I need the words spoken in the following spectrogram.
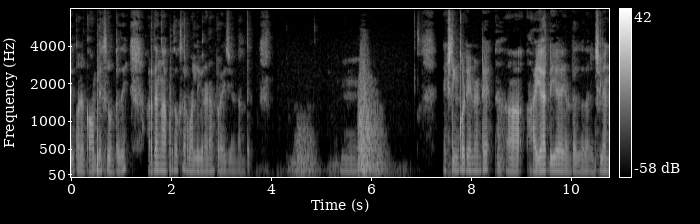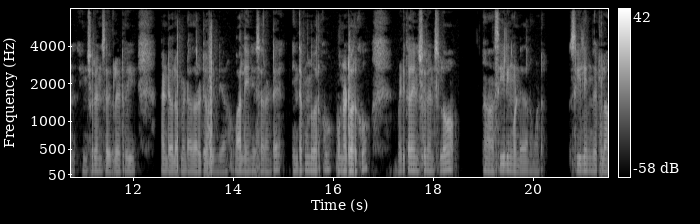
ఇది కొంచెం కాంప్లెక్స్గా ఉంటుంది. అర్థం కాకపోతే ఒకసారి మళ్ళీ వినడానికి ట్రై చేయండి అంతే. నెక్స్ట్ ఇంకోటి ఏంటంటే ఐఆర్డిఐ ఉంటుంది కదా insurance insurance regulatory and development authority of India. వాళ్ళు ఏం చేశారంటే ఇంతకుముందు వరకు ఉన్నటి వరకు మెడికల్ ఇన్సూరెన్స్లో సీలింగ్ ఉండేదన్నమాట. సీలింగ్ ఎట్లా?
